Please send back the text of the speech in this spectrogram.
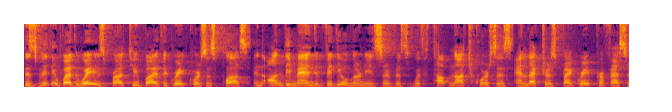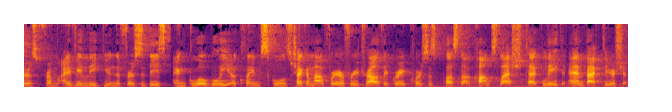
This video, by the way, is brought to you by The Great Courses Plus, an on demand video learning service with top notch courses and lectures by great professors from Ivy League universities and globally acclaimed schools. Check them out for your free trial at thegreatcoursesplus.com slash techlead. And back to your show.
